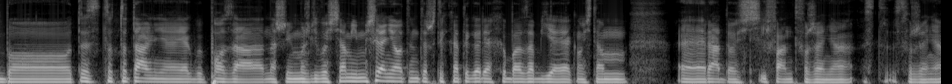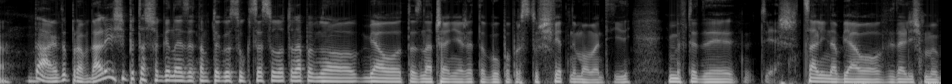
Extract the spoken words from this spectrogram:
bo to jest to totalnie jakby poza naszymi możliwościami. Myślenie o tym też w tych kategoriach chyba zabija jakąś tam e, radość i fan tworzenia, stworzenia. Tak, to prawda, ale jeśli pytasz o genezę tamtego sukcesu, no to na pewno miało to znaczenie, że to był po prostu świetny moment i, i my wtedy, wiesz, cali na biało wydaliśmy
